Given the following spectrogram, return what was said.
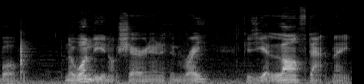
well, no wonder you're not sharing anything, Ray. Because you get laughed at, mate.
